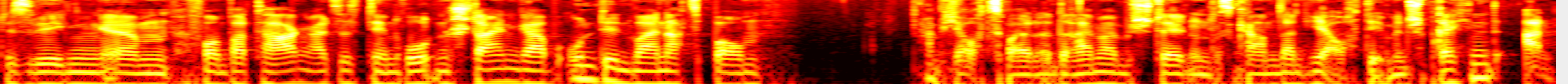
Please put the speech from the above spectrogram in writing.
Deswegen ähm, vor ein paar Tagen, als es den roten Stein gab und den Weihnachtsbaum, habe ich auch zwei oder dreimal bestellt und das kam dann hier auch dementsprechend an.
